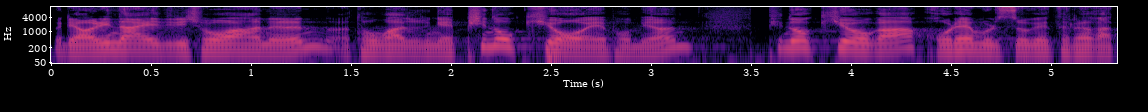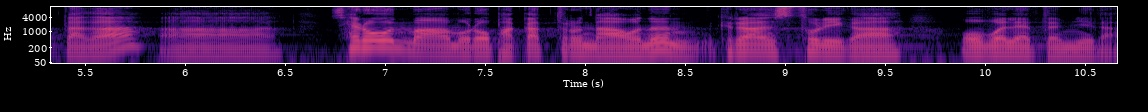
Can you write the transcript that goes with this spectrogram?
우리 어린 아이들이 좋아하는 동화 중에 피노키오에 보면 피노키오가 고래 물 속에 들어갔다가 아, 새로운 마음으로 바깥으로 나오는 그러한 스토리가 오버랩됩니다.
